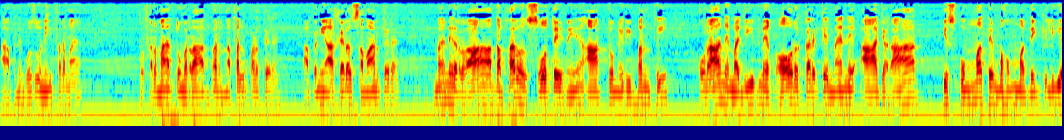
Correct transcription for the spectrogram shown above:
آپ نے وضو نہیں فرمایا؟ تو فرمایا، تم رات بھر نفل پڑھتے رہے، اپنی آخرت سنوارتے رہے۔ میں نے رات بھر سوتے ہوئے آنکھ تو میری بند تھی قرآن مجید میں غور کر کے میں نے آج رات اس امت محمد کے لیے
